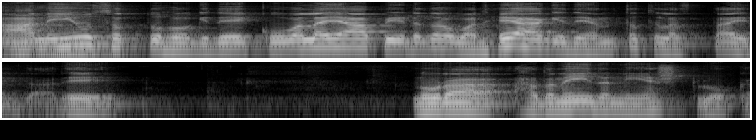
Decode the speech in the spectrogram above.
ಆನೆಯೂ ಸತ್ತು ಹೋಗಿದೆ ಕುವಲಯಾಪೀಠದ ವಧೆ ಆಗಿದೆ ಅಂತ ತಿಳಿಸ್ತಾ ಇದ್ದಾರೆ. ನೂರ ಹದಿನೈದನೆಯ ಶ್ಲೋಕ.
